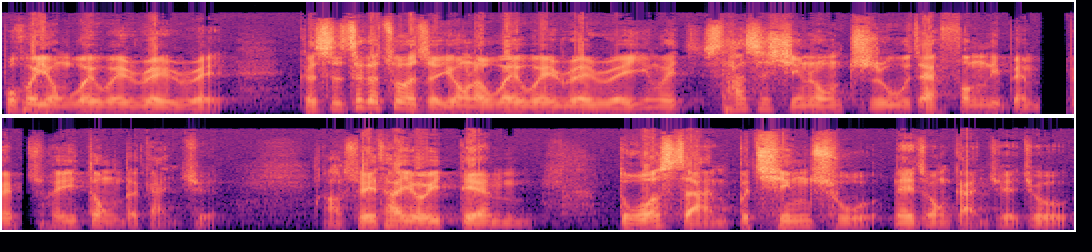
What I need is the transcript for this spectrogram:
不会用巍巍瑞瑞。可是这个作者用了巍巍瑞瑞，因为它是形容植物在风里边被吹动的感觉，啊，所以它有一点。躲闪不清楚那种感觉，就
